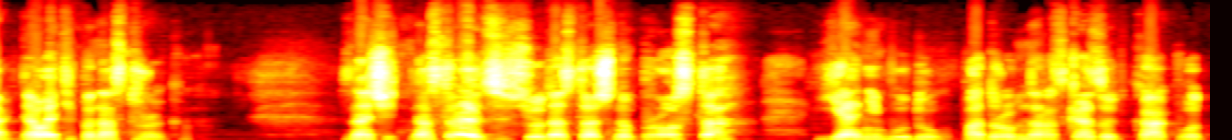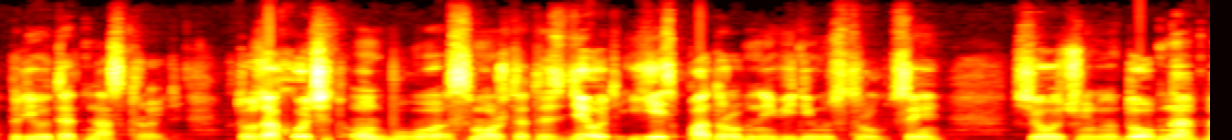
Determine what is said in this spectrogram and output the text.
Так, давайте по настройкам. Значит, настраивается все достаточно просто. Я не буду подробно рассказывать, как вот привод это настроить. Кто захочет, он э, сможет это сделать. Есть подробные видеоинструкции. Все очень удобно.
